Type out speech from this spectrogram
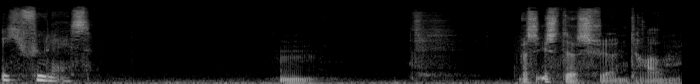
Ich fühle es. Hm. Was ist das für ein Traum?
